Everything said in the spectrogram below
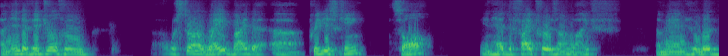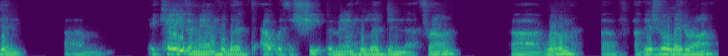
an individual who was thrown away by the uh, previous king, Saul, and had to fight for his own life. A man who lived in um, a cave, a man who lived out with the sheep, a man who lived in the throne uh, room of, of Israel later on.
